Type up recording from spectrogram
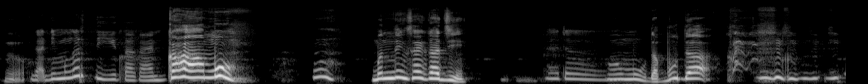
Hmm. nggak dimengerti kita kan. Kamu, hmm, mending saya gaji. Aduh. Kamu udah budak.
